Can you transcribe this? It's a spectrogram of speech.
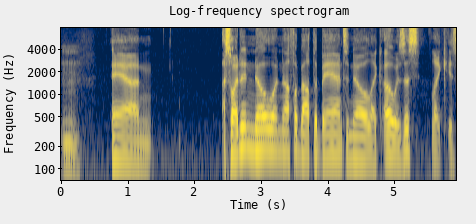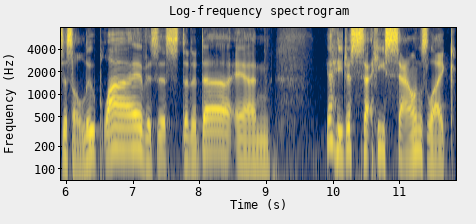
Mm. And so I didn't know enough about the band to know like, oh, is this like is this a loop live? Is this da da da? And yeah, he just he sounds like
